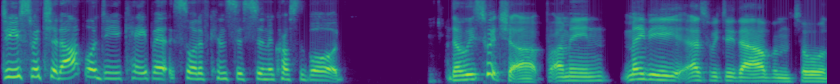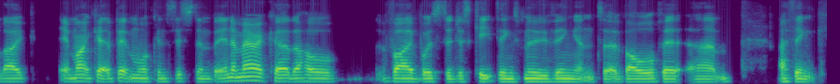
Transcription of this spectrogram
Do you switch it up or do you keep it sort of consistent across the board? No, we switch it up. I mean, maybe as we do that album tour, like it might get a bit more consistent. But in America, the whole vibe was to just keep things moving and to evolve it. Um, I think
